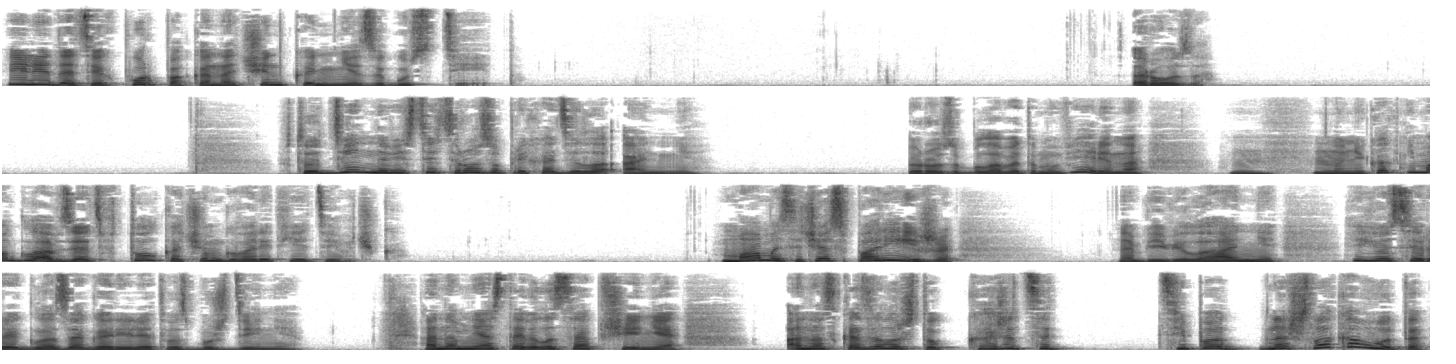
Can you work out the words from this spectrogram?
или до тех пор, пока начинка не загустеет. Роза. В тот день навестить Розу приходила Анне. Роза была в этом уверена, но никак не могла взять в толк, о чем говорит ей девочка. «Мама сейчас в Париже», — объявила Анне. Ее серые глаза горели от возбуждения. «Она мне оставила сообщение. Она сказала, что, кажется, типа нашла кого-то».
